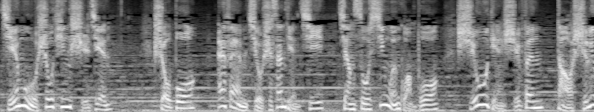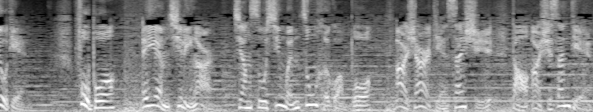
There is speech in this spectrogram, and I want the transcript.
节目收听时间：首播 FM 九十三点七，江苏新闻广播十五点十分到十六点；复播 AM 七零二，江苏新闻综合广播二十二点三十到二十三点。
